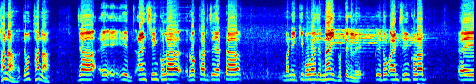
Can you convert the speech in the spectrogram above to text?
থানা, যেমন থানা, যা আইন শৃঙ্খলা রক্ষার যে একটা মানে কি বলা হয় যে নাই ধরতে গেলে এই তো আইন শৃঙ্খলা এই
